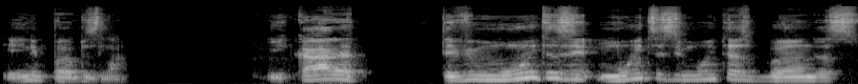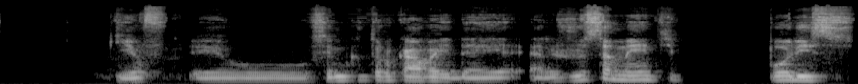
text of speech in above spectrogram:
N pubs lá. E, cara, teve muitas, muitas e muitas bandas que eu, eu sempre que eu trocava ideia, era justamente por isso.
